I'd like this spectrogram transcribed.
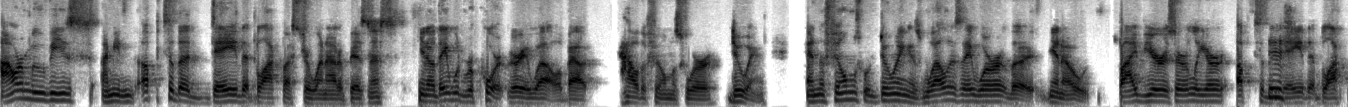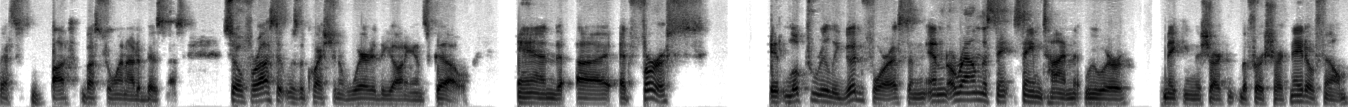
our movies, I mean, up to the day that Blockbuster went out of business, you know, they would report very well about how the films were doing and the films were doing as well as they were the you know five years earlier up to the mm. day that blockbuster went out of business so for us it was the question of where did the audience go and uh, at first it looked really good for us and, and around the same, same time that we were making the shark the first sharknado film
